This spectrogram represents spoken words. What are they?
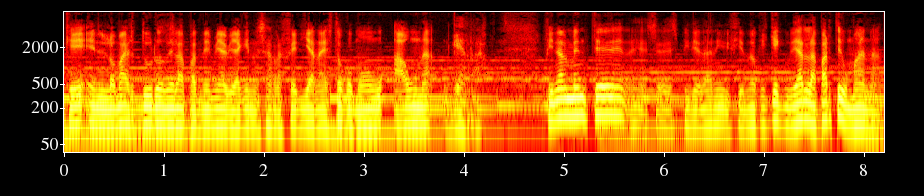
que en lo más duro de la pandemia había quienes se referían a esto como a una guerra. Finalmente eh, se despide Dani diciendo que hay que cuidar la parte humana,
